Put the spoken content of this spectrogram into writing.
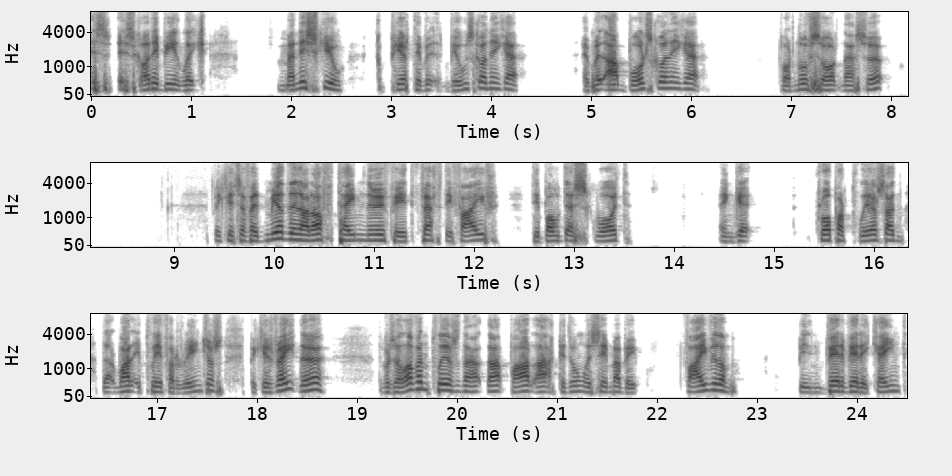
is, is going to be like minuscule compared to what Beale's going to get and what that board's going to get for no sorting this out. Because if it more than enough time now for 55 to build this squad and get proper players in that want to play for Rangers, because right now there was 11 players in that, that part that I could only say maybe five of them being very, very kind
